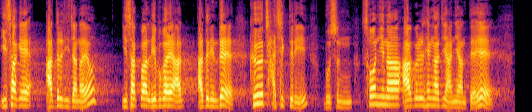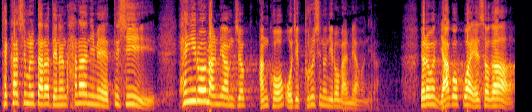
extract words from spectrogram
이삭의 아들이잖아요. 이삭과 리브가의 아, 아들인데 그 자식들이 무슨 선이나 악을 행하지 아니한 때에 택하심을 따라 되는 하나님의 뜻이 행위로 말미암적 않고 오직 부르시는 이로 말미암으니라. 여러분 야곱과 에서가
